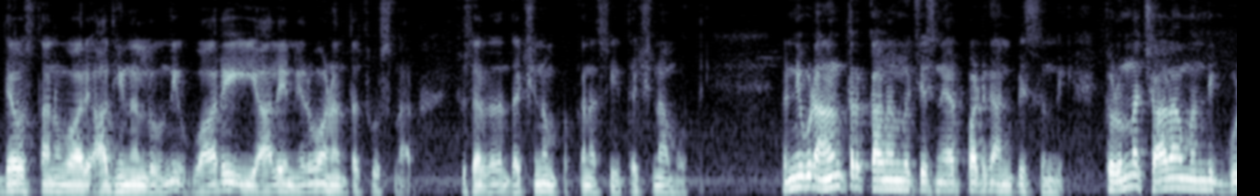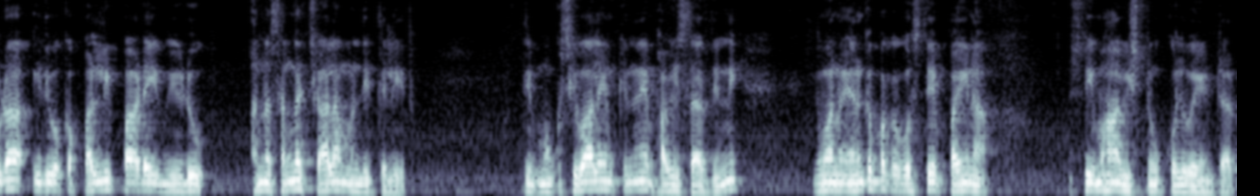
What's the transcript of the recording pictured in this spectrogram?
దేవస్థానం వారి ఆధీనంలో ఉంది. వారే ఈ ఆలయ నిర్వహణ అంతా చూస్తున్నారు. చూసారు కదా? దక్షిణం పక్కన శ్రీ దక్షిణామూర్తి. ఇవన్నీ కూడా అనంతర కాలంలో చేసిన ఏర్పాటుగా అనిపిస్తుంది. ఇక్కడున్న చాలామందికి కూడా ఇది ఒక పల్లిపాడై వీడు అన్న సంగతి చాలామందికి తెలియదు. ఒక శివాలయం కిందనే భావిస్తారు దీన్ని. మనం వెనక పక్కకు వస్తే పైన శ్రీ మహావిష్ణువు కొలువై ఉంటారు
